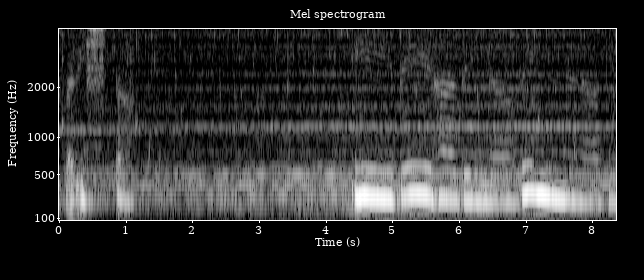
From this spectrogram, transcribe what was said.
ಪವಿತ್ರತೆಯ ಫರಿಷ್ಠ ಈ ದೇಹದಿಂದ ಭಿನ್ನನಾಗಿ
